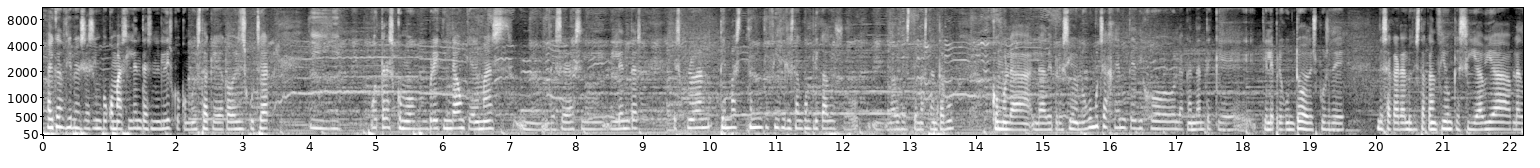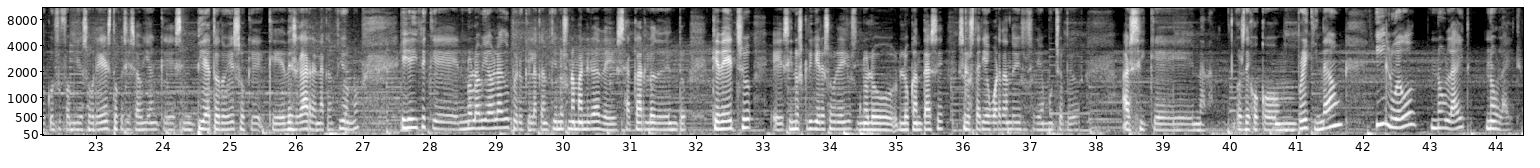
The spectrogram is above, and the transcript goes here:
Hay canciones así un poco más lentas en el disco, como esta que acabáis de escuchar, y otras como Breaking Down, que además mm, de ser así lentas, exploran temas tan difíciles, tan complicados, o mm, a veces temas tan tabú, como la, la depresión. Hubo mucha gente, dijo la cantante, que, que le preguntó después de, de sacar a luz esta canción que si había hablado con su familia sobre esto, que si sabían que sentía todo eso, que, que desgarra en la canción, ¿no? Ella dice que no lo había hablado, pero que la canción es una manera de sacarlo de dentro. Que de hecho, eh, si no escribiera sobre ello, si no lo, lo cantase, se lo estaría guardando y eso sería mucho peor. Así que nada, os dejo con Breaking Down y luego No Light, No Light.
